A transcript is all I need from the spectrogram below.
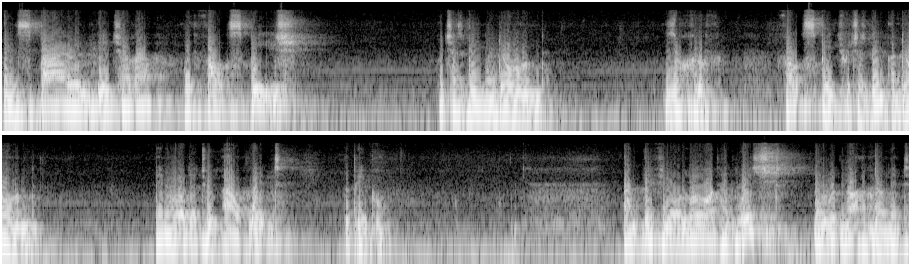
inspiring each other with false speech which has been adorned. Zukhruf, false speech which has been adorned in order to outwit the people. And if your Lord had wished they would not have done it.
